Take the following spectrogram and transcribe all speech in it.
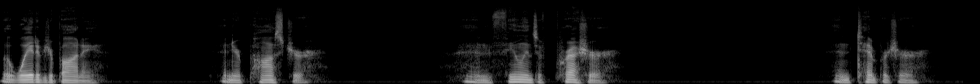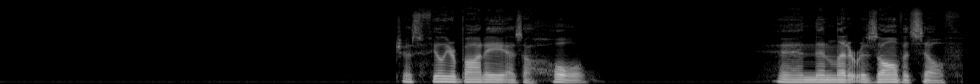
the weight of your body and your posture and feelings of pressure and temperature. Just feel your body as a whole and then let it resolve itself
